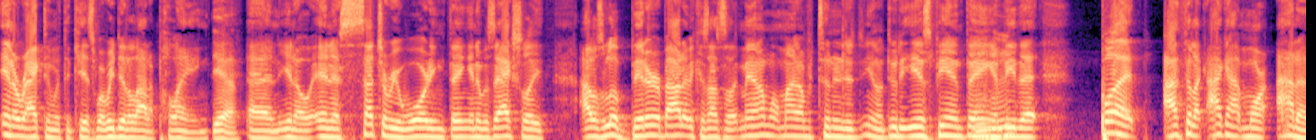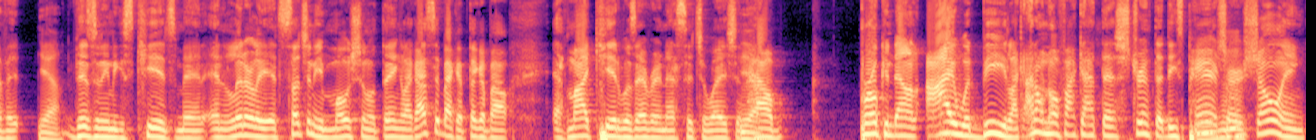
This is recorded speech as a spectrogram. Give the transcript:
interacting with the kids where we did a lot of playing. Yeah, and you know, and it's such a rewarding thing, and it was actually. I was a little bitter about it because I was like, man, I want my opportunity to, you know, do the ESPN thing mm-hmm. and be mm-hmm. that. But I feel like I got more out of it yeah. visiting these kids, man. And literally, it's such an emotional thing. Like, I sit back and think about if my kid was ever in that situation, yeah. how broken down I would be. Like, I don't know if I got that strength that these parents mm-hmm. are showing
